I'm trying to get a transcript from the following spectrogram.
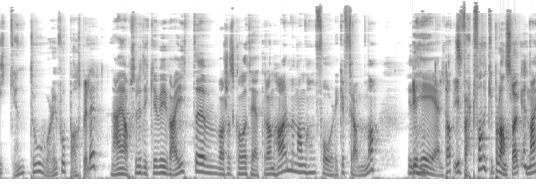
ikke en dårlig fotballspiller. Nei, absolutt ikke. Vi veit hva slags kvaliteter han har, men han, får det ikke fram nå. I det I- hele tatt. I hvert fall ikke på landslaget. Nei,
